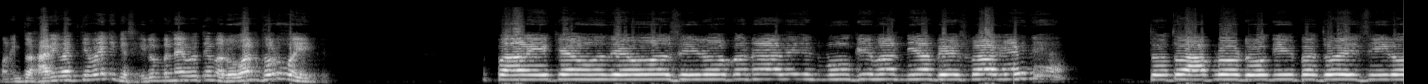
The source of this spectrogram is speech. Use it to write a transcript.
પણ એ તો સારી વાત કહેવાય ને કે શીરો બનાવ્યો તેમાં રોવાનું થોડું હોય. પાણી કે હું દેવો શીરો બનાવી મોંઘી માન્યા બેસવા ગઈ તો તો આપણો ડોગી બધોય શીરો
